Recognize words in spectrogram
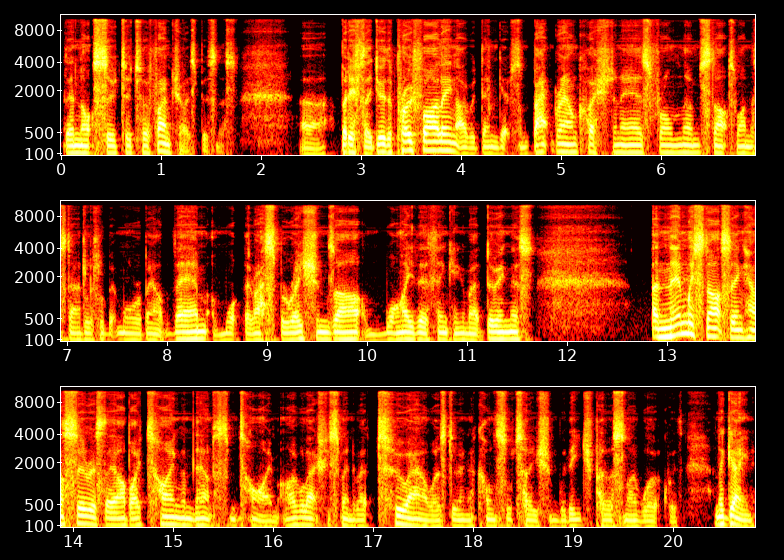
they're not suited to a franchise business. Uh, but if they do the profiling, I would then get some background questionnaires from them, start to understand a little bit more about them and what their aspirations are and why they're thinking about doing this. And then we start seeing how serious they are by tying them down to some time. I will actually spend about two hours doing a consultation with each person I work with. And again,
